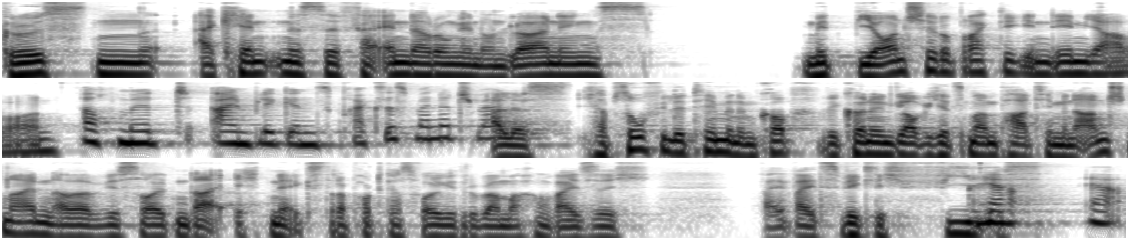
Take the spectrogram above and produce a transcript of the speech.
größten Erkenntnisse, Veränderungen und Learnings mit Beyond Chiropraktik in dem Jahr waren. Auch mit Einblick ins Praxismanagement? Alles. Ich habe so viele Themen im Kopf. Wir können, glaube ich, jetzt mal ein paar Themen anschneiden, aber wir sollten da echt eine extra Podcast-Folge drüber machen, weil sich, weil es wirklich viel ja, ist. Ja,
